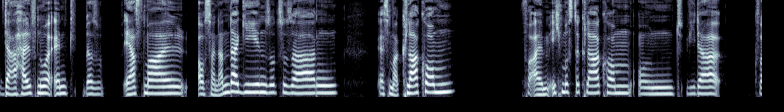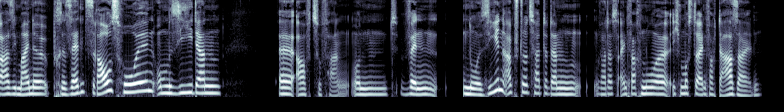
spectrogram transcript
da half nur ent, also erstmal auseinandergehen sozusagen, erstmal klarkommen. Vor allem ich musste klarkommen und wieder quasi meine Präsenz rausholen, um sie dann äh, aufzufangen. Und wenn nur sie einen Absturz hatte, dann war das einfach nur, ich musste einfach da sein.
